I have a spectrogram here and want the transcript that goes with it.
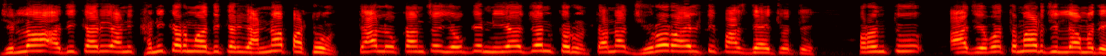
जिल्हा अधिकारी आणि खनिकर्म अधिकारी यांना पाठवून त्या लोकांचं योग्य नियोजन करून त्यांना झिरो रॉयल्टी पास द्यायचे होते. परंतु आज यवतमाळ जिल्ह्यामध्ये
